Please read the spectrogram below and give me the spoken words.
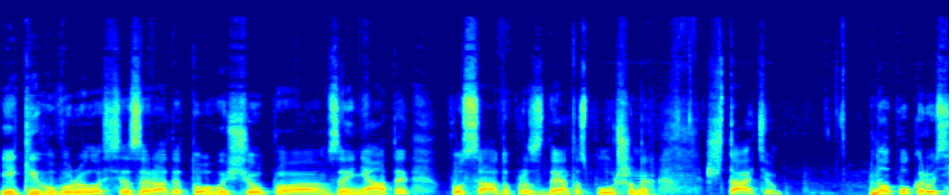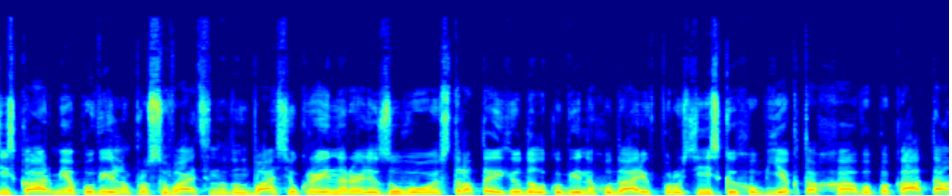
які говорилися заради того, щоб е, зайняти посаду президента Сполучених Штатів. Ну а поки російська армія повільно просувається на Донбасі, Україна реалізовує стратегію далекобійних ударів по російських об'єктах е, ВПК та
